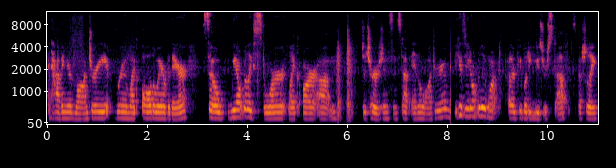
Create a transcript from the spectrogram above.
and having your laundry room like all the way over there. So we don't really store like our um, detergents and stuff in the laundry room because you don't really want other people to use your stuff, especially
